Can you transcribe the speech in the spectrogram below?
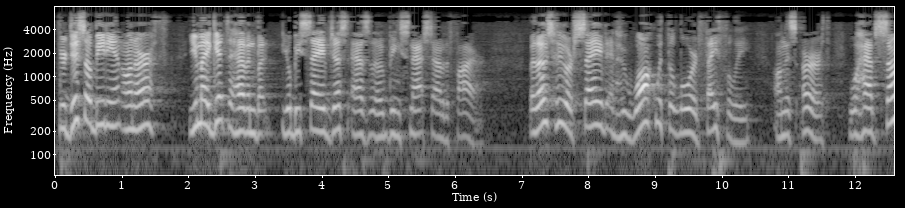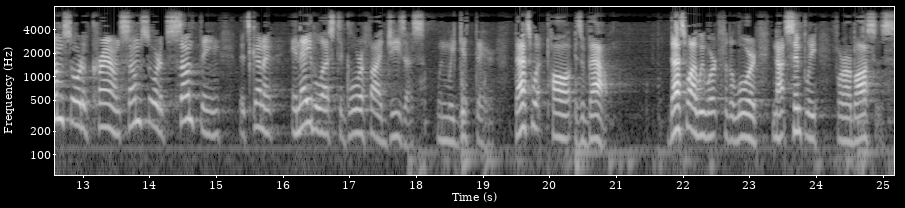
If you're disobedient on earth, you may get to heaven, but you'll be saved just as though being snatched out of the fire. But those who are saved and who walk with the Lord faithfully on this earth will have some sort of crown, some sort of something that's going to enable us to glorify Jesus when we get there. That's what Paul is about. That's why we work for the Lord, not simply for our bosses.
